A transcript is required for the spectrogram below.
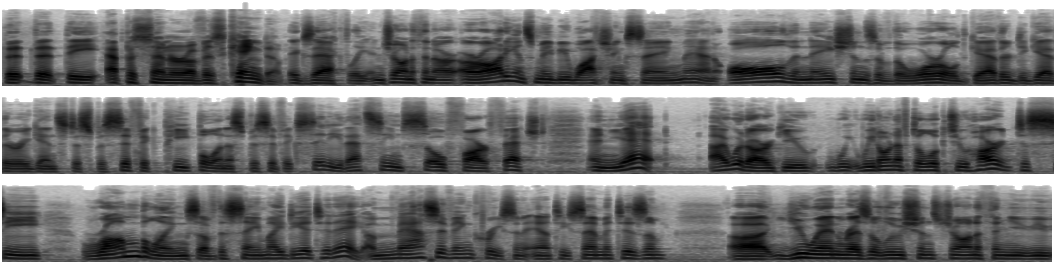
the, the, the epicenter of His kingdom. Exactly. And Jonathan, our, our audience may be watching saying, man, all the nations of the world gathered together against a specific people in a specific city, that seems so far fetched. And yet, I would argue we, we don't have to look too hard to see rumblings of the same idea today. A massive increase in anti Semitism. Uh, UN resolutions, Jonathan, you, you,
